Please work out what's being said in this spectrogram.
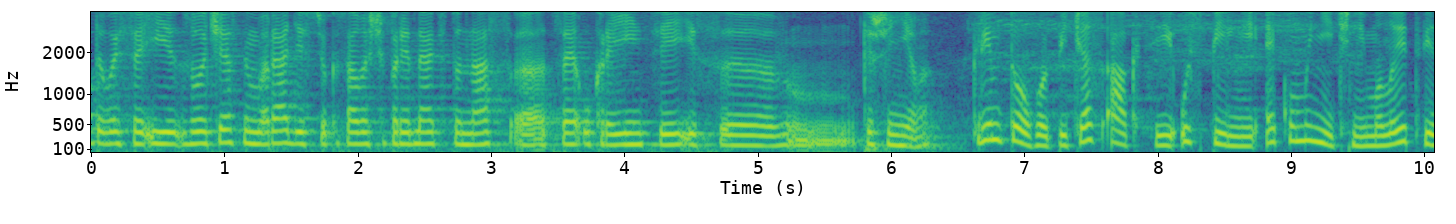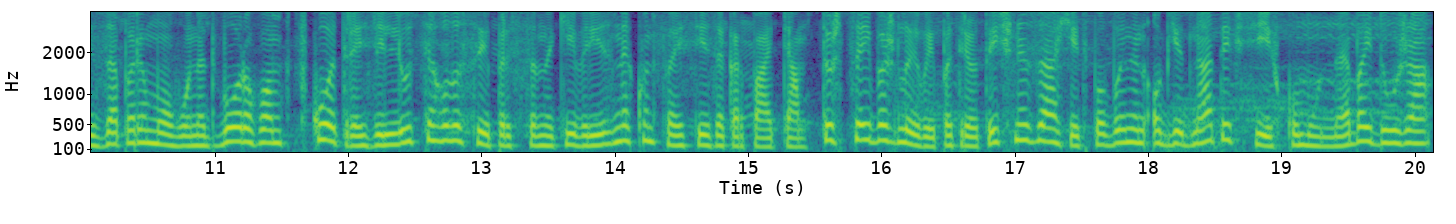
погодилися і з величезним радістю казали, що приєднаються до нас е, це українці із е, Кишинєва. Крім того, під час акції у спільній екуменічній молитві за перемогу над ворогом вкотре зіллються голоси представників різних конфесій Закарпаття. Тож цей важливий патріотичний захід повинен об'єднати всіх, кому не байдужа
